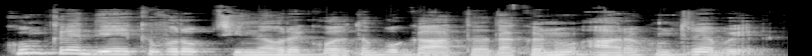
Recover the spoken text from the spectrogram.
Cum credeai că vor obține o recoltă bogată dacă nu ară cum trebuie?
